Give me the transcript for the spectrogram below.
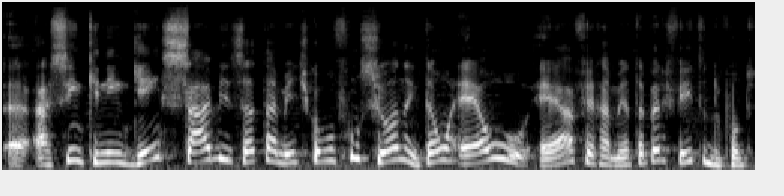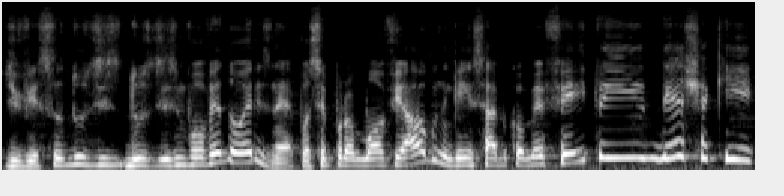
é, assim que ninguém sabe exatamente como funciona. Então é, o, é a ferramenta perfeita do ponto de vista dos, dos desenvolvedores, né? Você promove algo, ninguém sabe como é feito e deixa que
